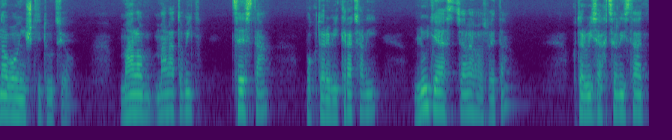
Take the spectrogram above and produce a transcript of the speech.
novou inštitúciou. Malo, mala to byť cesta, po ktorej vykračali ľudia z celého sveta, ktorí by sa chceli stať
